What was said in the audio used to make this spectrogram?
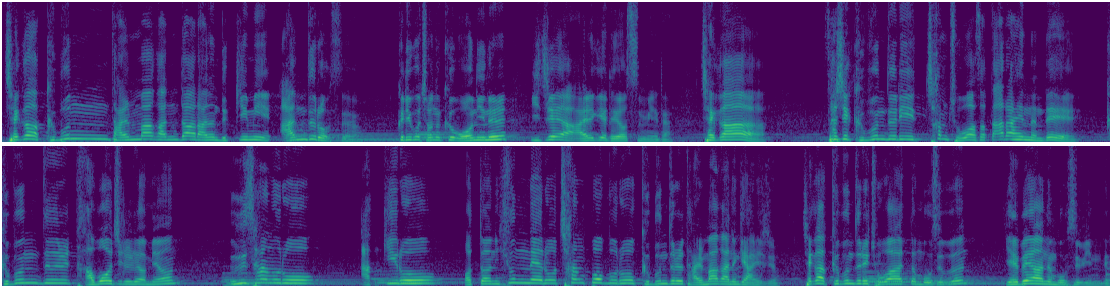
제가 그분 닮아간다라는 느낌이 안 들었어요. 그리고 저는 그 원인을 이제야 알게 되었습니다. 제가 사실 그분들이 참 좋아서 따라했는데 그분들 다워지려면 의상으로 악기로 어떤 흉내로 창법으로 그분들을 닮아가는 게 아니죠. 제가 그분들이 좋아했던 모습은 예배하는 모습인데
